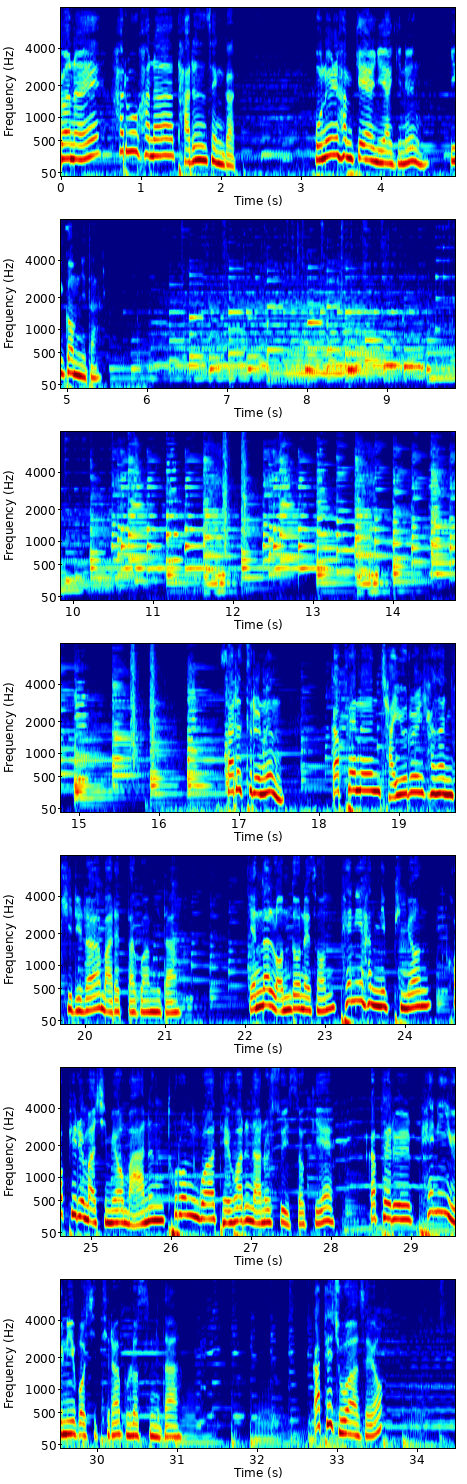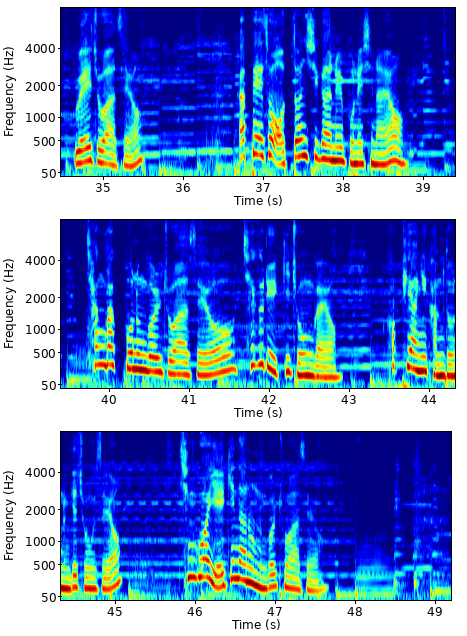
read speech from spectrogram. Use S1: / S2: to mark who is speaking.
S1: 김하나의 하루하나 다른 생각. 오늘 함께할 이야기는 이겁니다. 사르트르는 카페는 자유를 향한 길이라 말했다고 합니다. 옛날 런던에선 펜이 한 입이면 커피를 마시며 많은 토론과 대화를 나눌 수 있었기에 카페를 Penny University라 불렀습니다. 카페 좋아하세요? 왜 좋아하세요? 카페에서 어떤 시간을 보내시나요? 창밖 보는 걸 좋아하세요? 책을 읽기 좋은가요? 커피 향이 감도는 게 좋으세요? 친구와 얘기 나누는 걸 좋아하세요?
